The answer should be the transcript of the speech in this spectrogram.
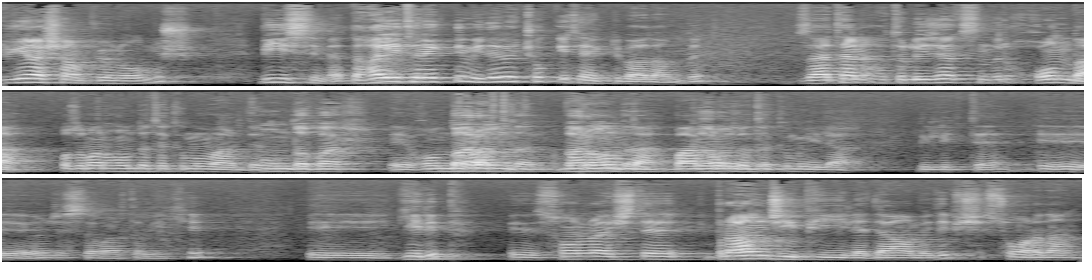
dünya şampiyonu olmuş bir isim. Yani Daha yetenekli miydi ve çok yetenekli bir adamdı. Zaten hatırlayacaksındır Honda, o zaman Honda takımı vardı. Onda bar. E, Honda Bar Bar, Honda, Bar, Bar Honda, Honda, Bar Bar Honda Honda. takımıyla birlikte, e, öncesi de var tabii ki. E, gelip e, sonra işte Brown GP ile devam edip sonradan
